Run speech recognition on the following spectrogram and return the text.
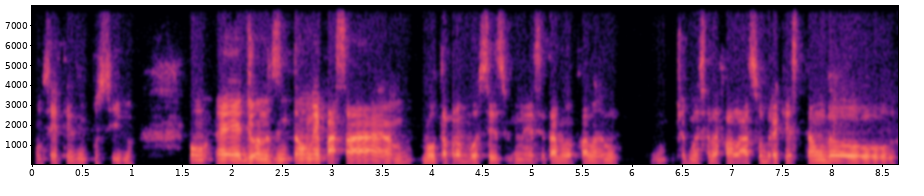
com certeza impossível. Bom, é, Jonas, então, né, passar, voltar para vocês, né, você estava falando, tinha começado a falar sobre a questão do,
